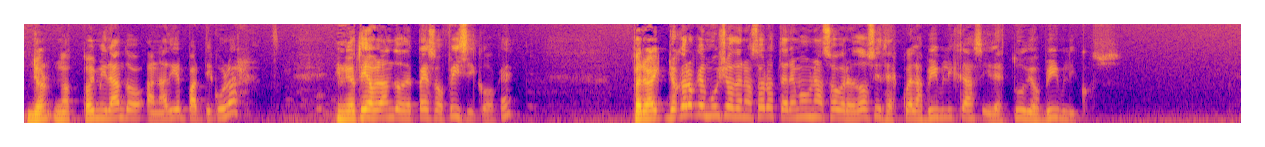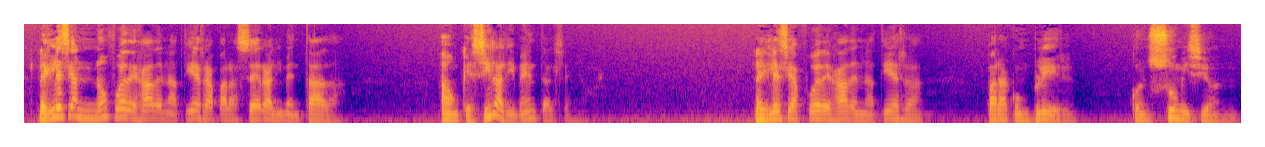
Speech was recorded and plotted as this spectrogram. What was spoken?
Yo no estoy mirando a nadie en particular. Y no estoy hablando de peso físico, ¿ok? Pero yo creo que muchos de nosotros tenemos una sobredosis de escuelas bíblicas y de estudios bíblicos. La iglesia no fue dejada en la tierra para ser alimentada, aunque sí la alimenta el Señor. La iglesia fue dejada en la tierra para cumplir con su misión,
